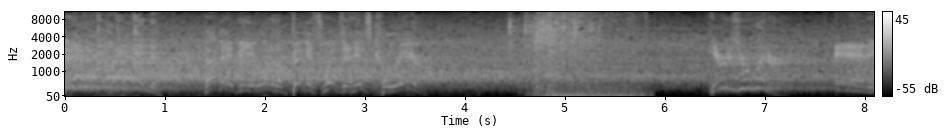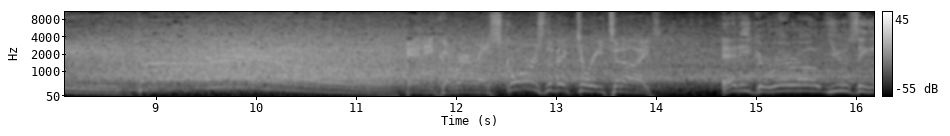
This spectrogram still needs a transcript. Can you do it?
And a win! That may be one of the biggest wins of his career. Here is your winner, Eddie Guerrero. Eddie Guerrero scores the victory tonight. Eddie Guerrero using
